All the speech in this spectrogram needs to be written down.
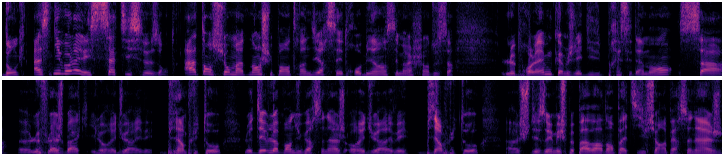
Donc à ce niveau là elle est satisfaisante. Attention maintenant je suis pas en train de dire c'est trop bien, c'est machin tout ça. Le problème comme je l'ai dit précédemment, ça euh, le flashback il aurait dû arriver bien plus tôt. Le développement du personnage aurait dû arriver bien plus tôt. Euh, je suis désolé mais je peux pas avoir d'empathie sur un personnage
